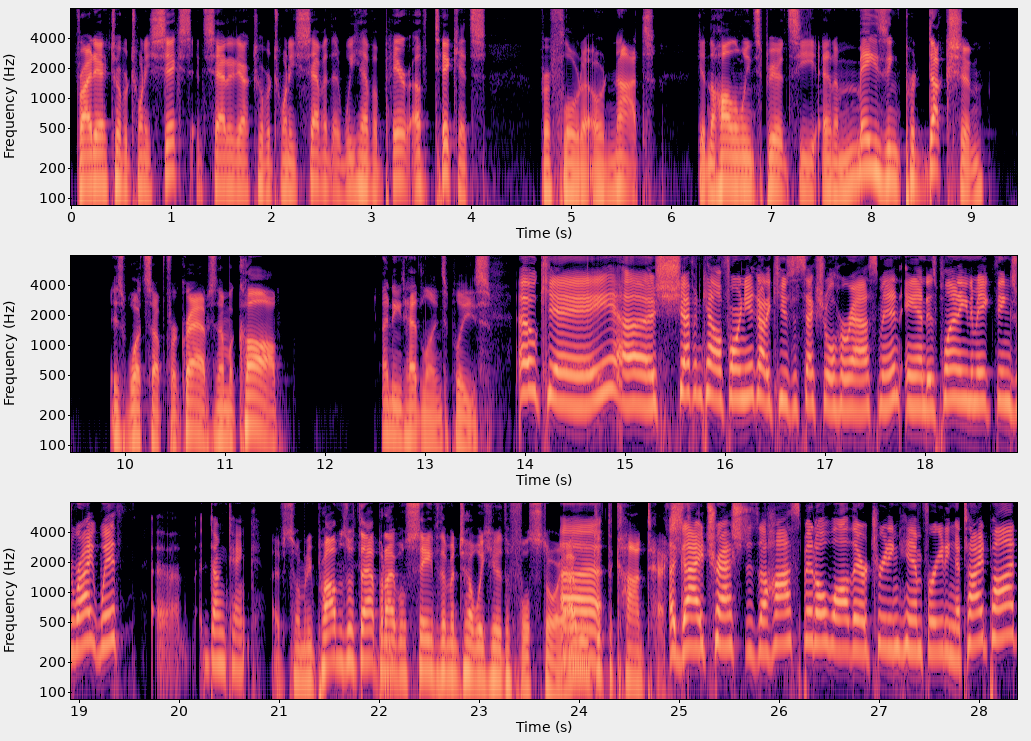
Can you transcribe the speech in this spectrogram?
Friday, October 26th and Saturday, October 27th. And we have a pair of tickets for Florida or not. Get in the Halloween spirit see an amazing production is what's up for grabs. And I'm Now, McCall, I need headlines, please. Okay, uh, chef in California got accused of sexual harassment and is planning to make things right with uh, dunk tank. I have so many problems with that, but I will save them until we hear the full story. I Uh, will get the context. A guy trashed the hospital while they're treating him for eating a Tide Pod.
